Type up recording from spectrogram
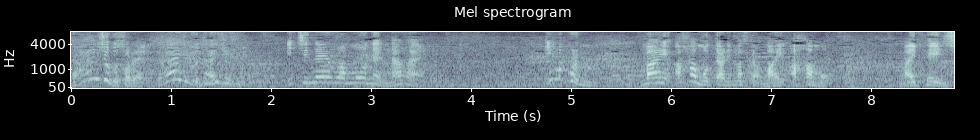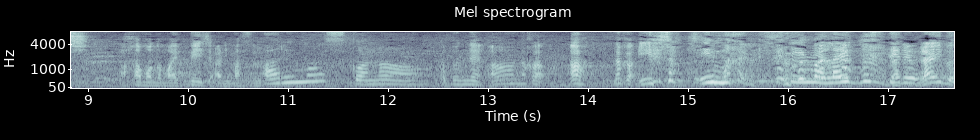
大丈夫それ。大丈夫大丈夫。1年はもうね長い。今これマイアハモってありますか？マイアハモ。マイページ。アハモのマイページあります？ありますかな？多分ねあーなんかあなんかいいじゃん今今ライブしてる。ライブ。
